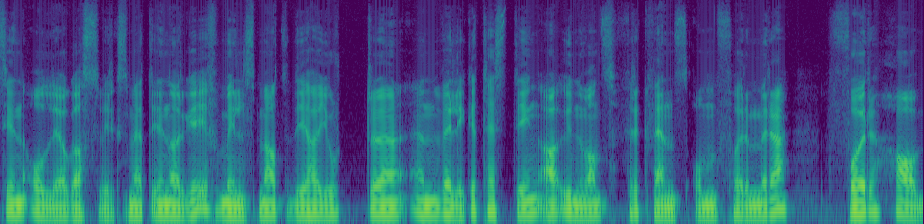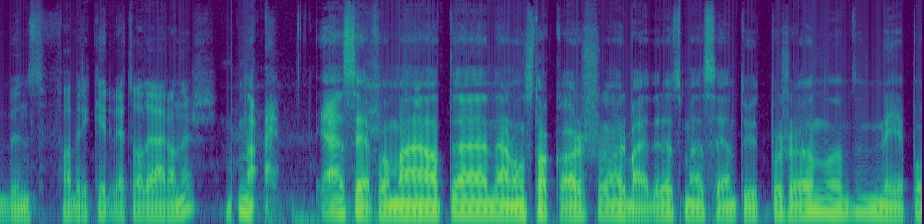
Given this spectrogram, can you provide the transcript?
sin olje- og gassvirksomhet i Norge, i forbindelse med at de har gjort eh, en vellykket testing av undervannsfrekvensomformere for havbunnsfabrikker. Vet du hva det er, Anders? Nei. Jeg ser for meg at eh, det er noen stakkars arbeidere som er sendt ut på sjøen, ned på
